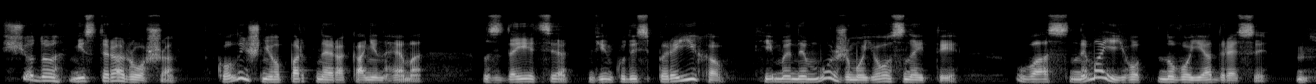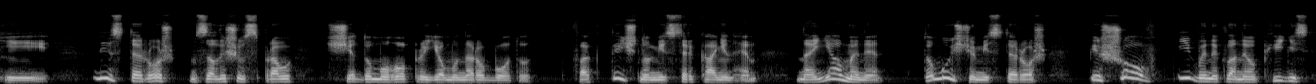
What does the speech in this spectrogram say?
Щодо містера Роша, колишнього партнера Канінгема, здається, він кудись переїхав, і ми не можемо його знайти. У вас немає його нової адреси? Ні. Містер Рош залишив справу ще до мого прийому на роботу. Фактично, містер Канінгем найняв мене, тому що містер Рош пішов і виникла необхідність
